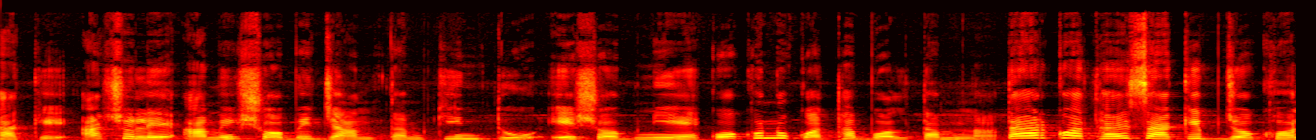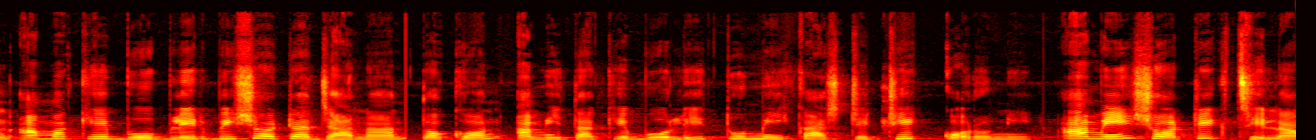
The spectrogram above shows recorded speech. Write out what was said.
থাকে। আসলে আমি সবই জানতাম, কিন্তু এসব নিয়ে কখনো কথা বলতাম না। তার কথায় সাকিব যখন আমাকে বুবলির বিষয়টা জানান, তখন আমি তাকে বলি, তুমি কাজটি ঠিক করনি। আমি সঠিক ছিলাম।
